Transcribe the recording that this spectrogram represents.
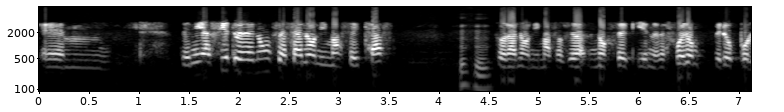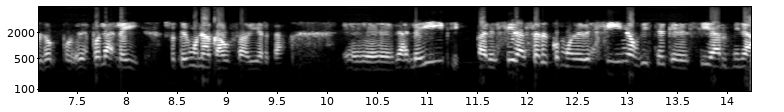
Em, tenía siete denuncias anónimas hechas, son anónimas, o sea, no sé quiénes fueron, pero por, lo, después las leí, yo tengo una causa abierta. Eh, las leí y pareciera ser como de vecinos, viste, que decían, mira,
